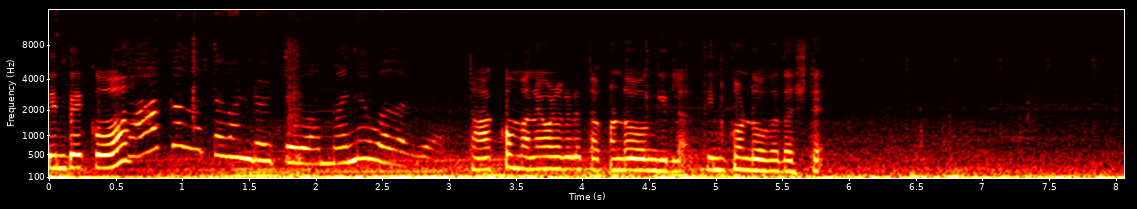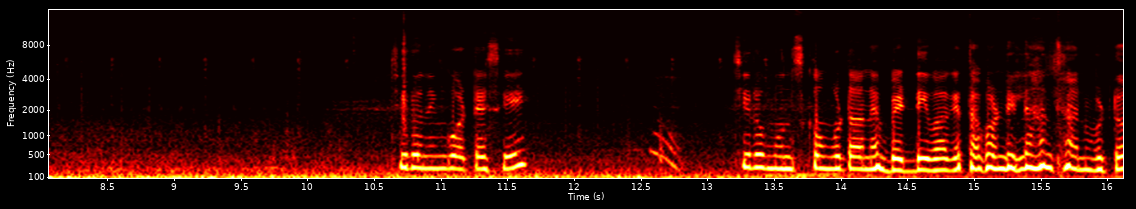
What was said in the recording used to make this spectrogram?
ಏನ್ ಬೇಕು? ತಾಕೋ ಮನೆ ಒಳಗೆ. ಟಾಕೋ ಮನೆ ಒಳಗಡೆ ತಕೊಂಡು ಹೋಗಂಗಿಲ್ಲ ತಿನ್ಕೊಂಡು ಹೋಗೋದಷ್ಟೇ. ಚಿರು ನಿಂಗೂ ಹೊಟ್ಟೆಸಿ ಚಿರು ಚಿರು ಮುನ್ಸ್ಕೊಂಬಿಟ್ಟವನೇ ಬೆಡ್ ಇವಾಗೆ ತಗೊಂಡಿಲ್ಲ ಅಂತ ಅಂದ್ಬಿಟ್ಟು.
